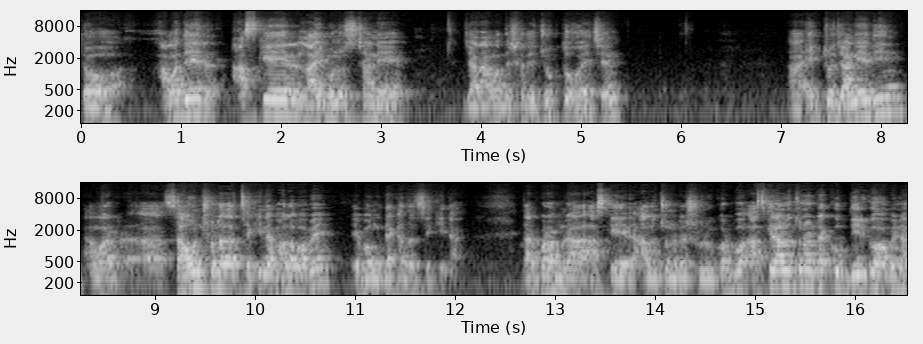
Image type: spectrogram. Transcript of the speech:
তো আমাদের আজকের লাইভ অনুষ্ঠানে যারা আমাদের সাথে যুক্ত হয়েছেন একটু জানিয়ে দিন আমার সাউন্ড শোনা যাচ্ছে কিনা ভালোভাবে এবং দেখা যাচ্ছে কিনা। তারপর আমরা আজকের আলোচনাটা শুরু করব। আজকের আলোচনাটা খুব দীর্ঘ হবে না,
